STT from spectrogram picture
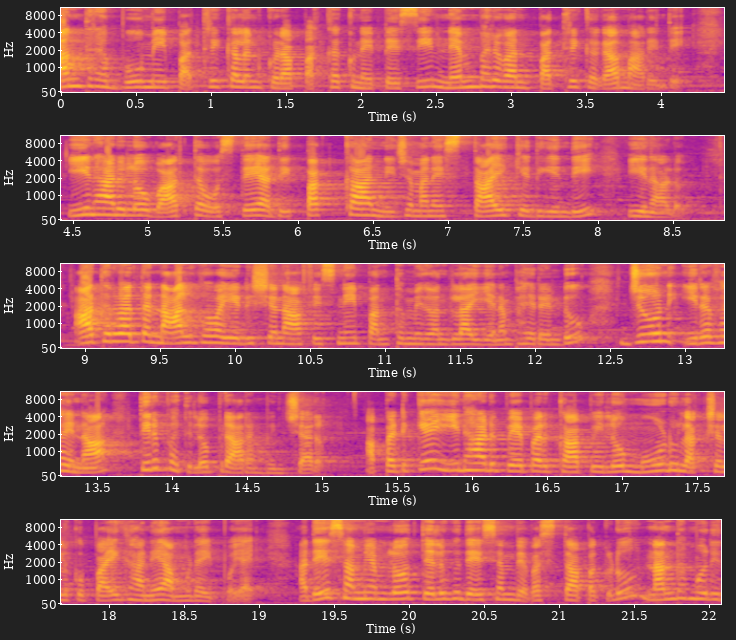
ఆంధ్ర భూమి పత్రికలను కూడా పక్కకు నెట్టేసి నెంబర్ వన్ పత్రికగా మారింది. ఈనాడులో వార్త వస్తే అది పక్కా నిజమనే స్థాయికి ఎదిగింది ఈనాడు. ఆ తర్వాత నాలుగవ ఎడిషన్ ఆఫీస్ని పంతొమ్మిది వందల ఎనభై రెండు జూన్ ఇరవైన తిరుపతిలో ప్రారంభించారు. అప్పటికే ఈనాడు పేపర్ కాపీలు మూడు లక్షలకు పైగానే అమ్ముడైపోయాయి. అదే సమయంలో తెలుగుదేశం వ్యవస్థాపకుడు నందమూరి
